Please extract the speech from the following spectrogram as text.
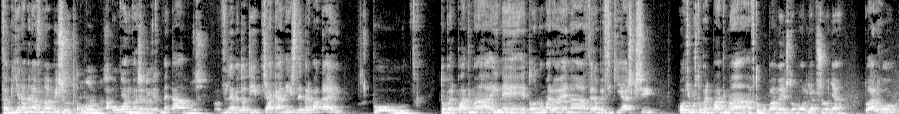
Θα πηγαίναμε ένα βήμα πίσω. Από μόνοι μας. Από μόνοι μας. Βλέπω και... Μετά Ακριβώς. βλέπετε ότι πια κανείς δεν περπατάει. Που το περπάτημα είναι το νούμερο ένα θεραπευτική άσκηση. Όχι όμως το περπάτημα αυτό που πάμε στο μόλ για ψώνια, το αργό.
